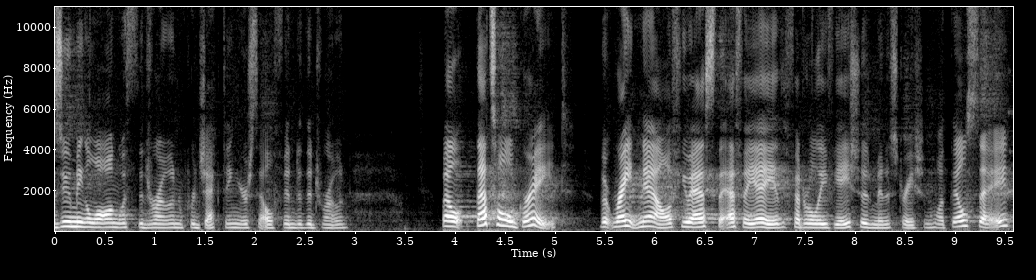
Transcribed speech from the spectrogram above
zooming along with the drone, projecting yourself into the drone. Well, that's all great. But right now, if you ask the FAA, the Federal Aviation Administration, what they'll say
